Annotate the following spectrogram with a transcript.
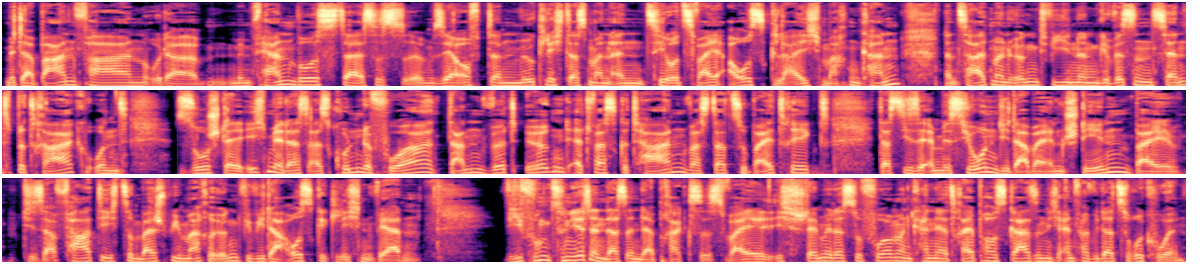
mit der Bahn fahren oder mit dem Fernbus. Da ist es ähm, sehr oft dann möglich, dass man einen CO2-Ausgleich machen kann. Dann zahlt man irgendwie einen gewissen Centbetrag und so stelle ich mir das als Kunde vor. Dann wird irgendetwas getan, was dazu beiträgt, dass diese Emissionen, die dabei entstehen, bei dieser Fahrt, die ich zum Beispiel mache, irgendwie wieder ausgeglichen werden. Wie funktioniert denn das in der Praxis? Weil ich stelle mir das so vor, man kann ja Treibhausgase nicht einfach wieder zurückholen.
